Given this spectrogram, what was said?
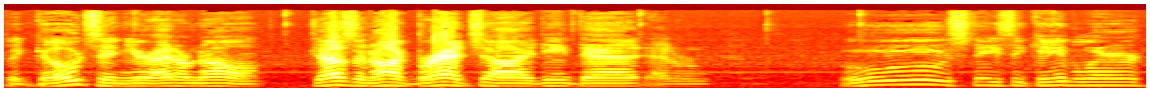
The goats in here. I don't know. Justin Hawk Bradshaw. I need that. I don't. Ooh, Stacy Keibler.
